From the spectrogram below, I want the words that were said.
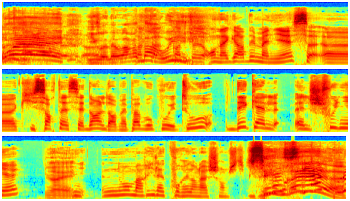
Ouais ils vont en avoir marre oui. quand, euh, on a gardé ma nièce euh, qui sortait ses dents, elle dormait pas beaucoup et tout. Dès qu'elle elle chouignait, Ouais. ni- mon mari la courait dans la chambre. Je dis, mais C'est laisse-la vrai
